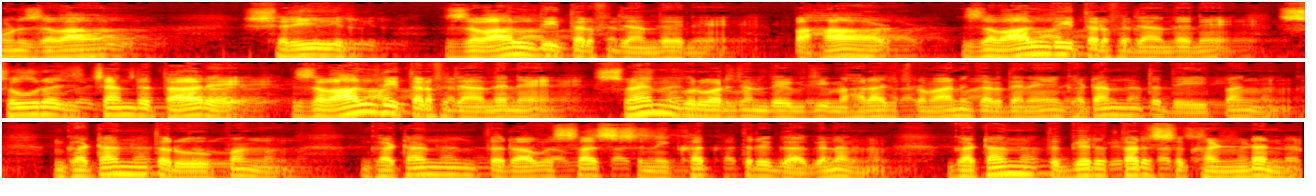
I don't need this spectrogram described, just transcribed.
ਹੁਣ ਜ਼ਵਾਲ ਸਰੀਰ ਜ਼ਵਾਲ ਦੀ ਤਰਫ ਜਾਂਦੇ ਨੇ। ਪਹਾੜ ਜ਼ਵਾਲ ਦੀ ਤਰਫ ਜਾਂਦੇ ਨੇ, ਸੂਰਜ, ਚੰਦ, ਤਾਰੇ ਜ਼ਵਾਲ ਦੀ ਤਰਫ ਜਾਂਦੇ ਨੇ ਸਵੈਮ ਗੁਰੂ ਅਰਜਨ ਦੇਵ ਜੀ ਮਹਾਰਾਜ ਫਰਮਾਨ ਕਰਦੇ ਨੇ, ਘਟੰਤ ਦੀਪੰ, ਘਟੰਤ ਰੂਪੰ, ਘਟੰਤ ਰਵਸਸ ਨਿਖਤਰ ਗਗਨੰ, ਘਟੰਤ ਗਿਰ ਤਰਸ ਖੰਡਨ,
